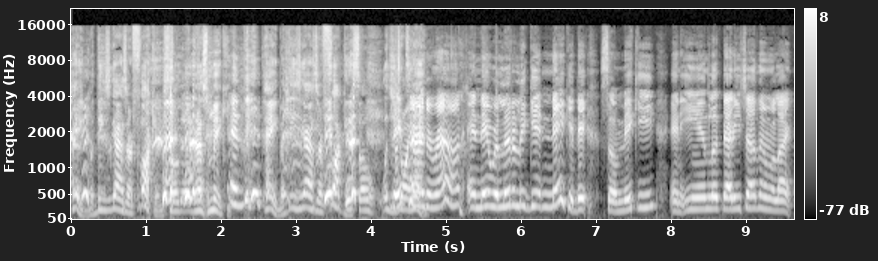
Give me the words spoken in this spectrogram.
hey, but these guys are fucking. So that's Mickey. And then- hey, but these guys are fucking. So let's they join turned that. around and they were literally getting naked they, so mickey and ian looked at each other and were like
